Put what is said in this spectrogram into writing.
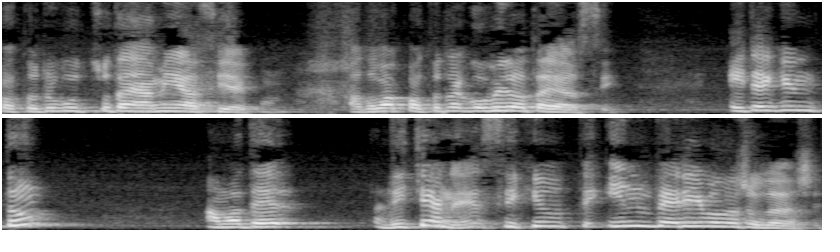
কতটুকু উচ্চতায় আমি আছি এখন, অথবা কতটা গভীরতায় আছি, এটা কিন্তু আমাদের রিটেনে সিকিউতে ইনভেরিয়েবল চলে আসে।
